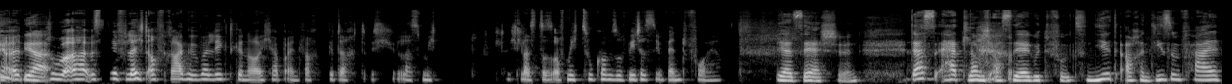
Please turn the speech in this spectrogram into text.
Ja, ja. Du hast dir vielleicht auch Fragen überlegt, genau. Ich habe einfach gedacht, ich lasse mich, ich lasse das auf mich zukommen, so wie das Event vorher. Ja, sehr schön. Das hat, glaube ich, auch sehr gut funktioniert, auch in diesem Fall.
